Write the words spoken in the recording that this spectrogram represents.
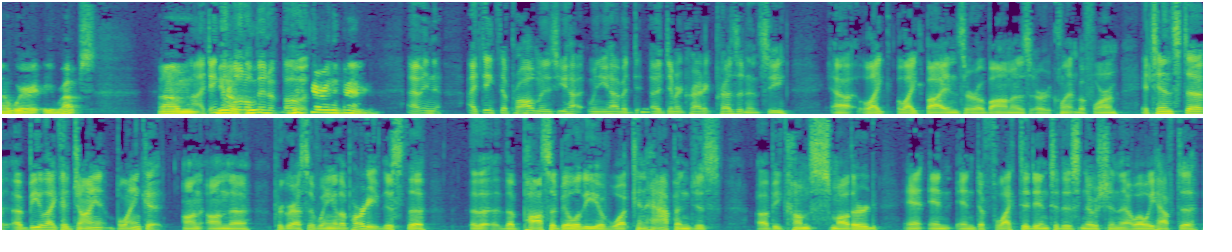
uh, where it erupts? Um, I think you know, a little who, bit of both. Who's carrying the banner? I mean, I think the problem is you when you have a, a Democratic presidency, uh, like like Biden's or Obama's or Clinton before him, it tends to uh, be like a giant blanket on on the progressive wing of the party. This the the, the possibility of what can happen just uh, becomes smothered and, and, and, deflected into this notion that, well, we have to,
